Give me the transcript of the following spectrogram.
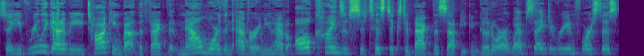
So you've really got to be talking about the fact that now more than ever, and you have all kinds of statistics to back this up. You can go to our website to reinforce this.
